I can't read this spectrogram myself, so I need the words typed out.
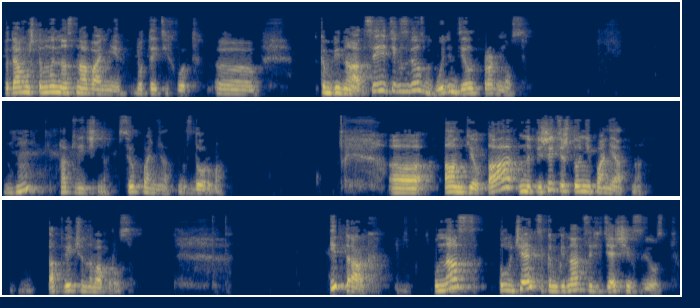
Потому что мы на основании вот этих вот э, комбинаций этих звезд будем делать прогноз. Угу, отлично, все понятно, здорово. Э, ангел А, напишите, что непонятно. отвечу на вопрос. Итак, у нас получается комбинация летящих звезд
